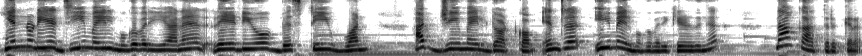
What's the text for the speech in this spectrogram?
என்னுடைய ஜிமெயில் முகவரியான radio bestie one at Gmail dot com என்ற இமெயில் முகவரிக்கு எழுதுங்க. நான் காத்திருக்கிறேன்.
